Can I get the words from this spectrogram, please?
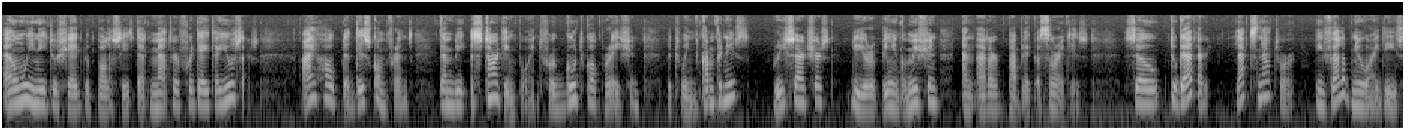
and we need to shape the policies that matter for data users. I hope that this conference can be a starting point for good cooperation between companies, researchers, the European Commission and other public authorities. So together, let's network, develop new ideas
